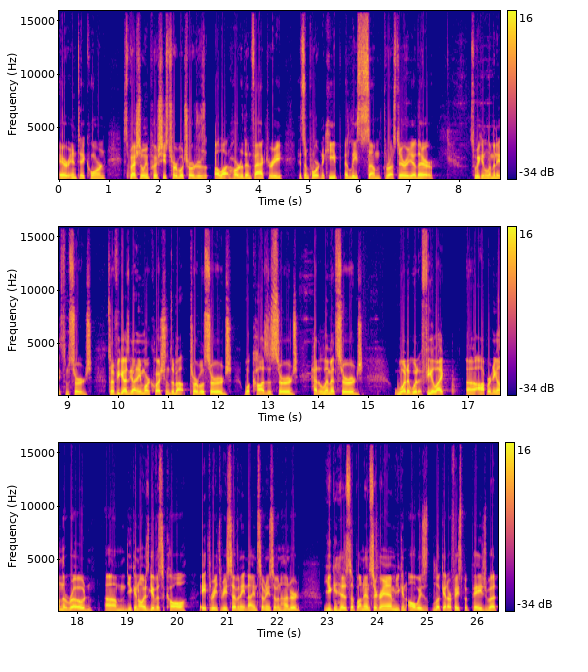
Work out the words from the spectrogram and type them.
air intake horn. Especially when we push these turbochargers a lot harder than factory, it's important to keep at least some thrust area there so we can eliminate some surge. So if you guys got any more questions about turbo surge, what causes surge, how to limit surge, what it would it feel like uh, operating on the road, um, you can always give us a call, 833-789-7700. You can hit us up on Instagram. You can always look at our Facebook page, but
